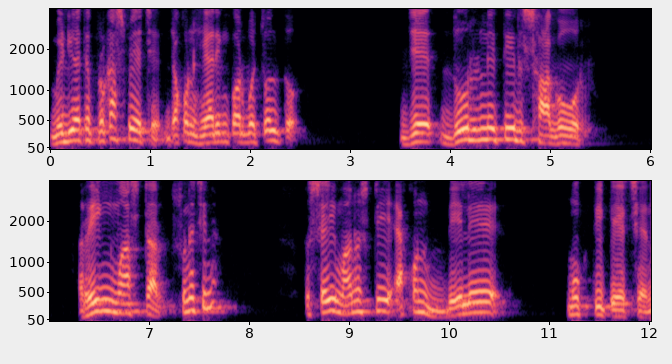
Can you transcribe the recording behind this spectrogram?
মিডিয়াতে প্রকাশ পেয়েছে, যখন হেয়ারিং পর্ব চলতো, যে দুর্নীতির সাগর রিং মাস্টার শুনেছি না? তো সেই মানুষটি এখন বেলে মুক্তি পেয়েছেন,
